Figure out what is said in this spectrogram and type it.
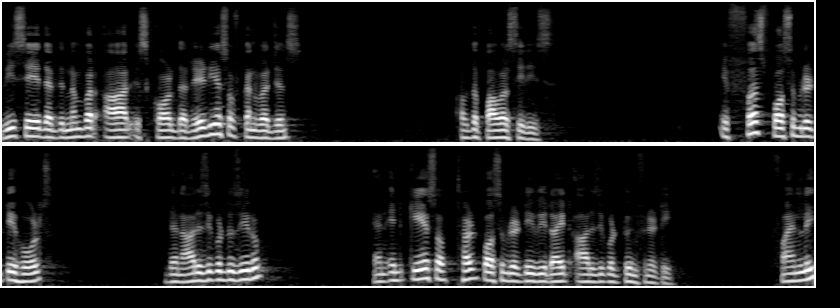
we say that the number r is called the radius of convergence of the power series. If first possibility holds, then r is equal to 0. And in case of third possibility we write r is equal to infinity finally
